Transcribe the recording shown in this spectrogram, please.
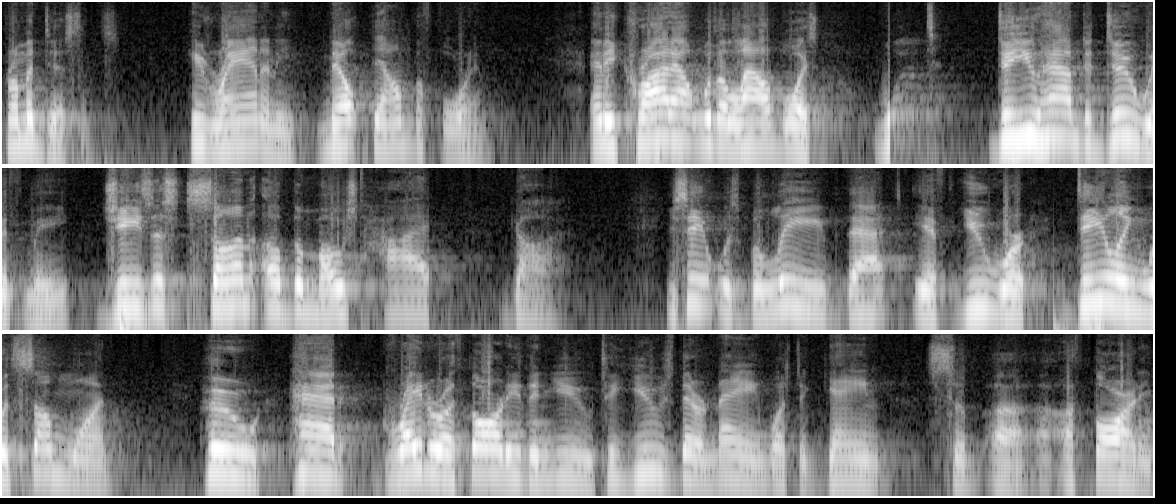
from a distance, he ran and he knelt down before him. And he cried out with a loud voice, What do you have to do with me, Jesus, Son of the Most High God? You see, it was believed that if you were dealing with someone who had greater authority than you, to use their name was to gain sub, uh, authority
